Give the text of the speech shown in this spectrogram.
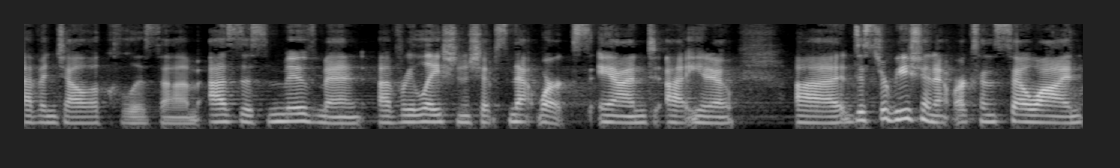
evangelicalism as this movement of relationships, networks, and uh, you know, uh, distribution networks, and so on,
